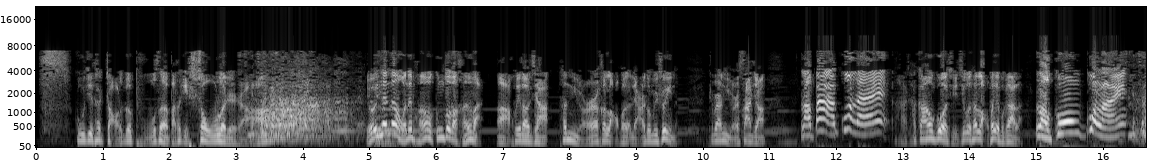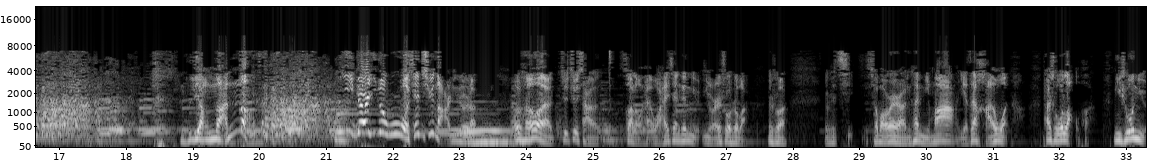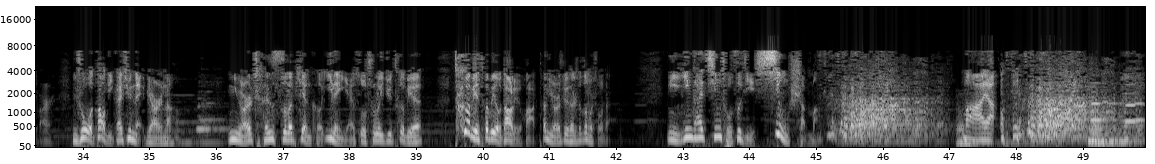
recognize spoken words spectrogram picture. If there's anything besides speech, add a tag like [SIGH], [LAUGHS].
估计他找了个菩萨把他给收了，这是啊。有一天呢，我那朋友工作到很晚啊，回到家，他女儿和老婆俩人都没睡呢。这边女儿撒娇：“老爸过来！”啊，他刚要过去，结果他老婆也不干了：“老公过来！” [LAUGHS] 两难呐，一边一个屋，我先去哪儿？你知道？我朋友啊，就就想算了，我还我还先跟女女儿说说吧，就说就是亲小宝贝儿啊，你看你妈也在喊我呢，她是我老婆，你是我女儿，你说我到底该去哪边呢？女儿沉思了片刻，一脸严肃，说了一句特别、特别、特别有道理的话。他女儿对他是这么说的：“你应该清楚自己姓什么。[LAUGHS] ”妈呀！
